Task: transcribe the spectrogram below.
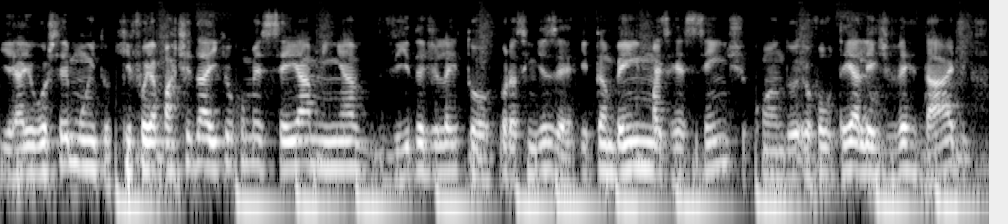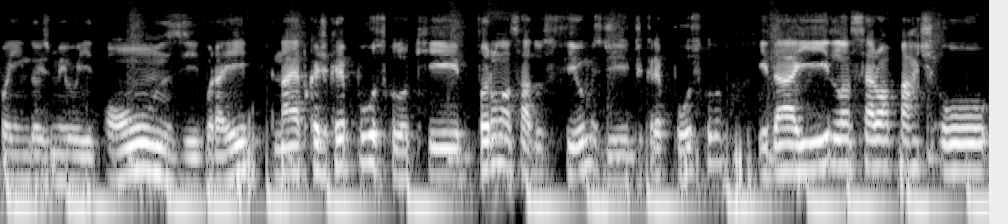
E aí eu gostei muito. Que foi a partir daí que eu comecei a minha vida de leitor, por assim dizer. E também mais recente, quando eu voltei a ler de verdade, que foi em 2011 por aí, na época de Crepúsculo, que foram lançados filmes de, de Crepúsculo, e daí lançaram a parte, o,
